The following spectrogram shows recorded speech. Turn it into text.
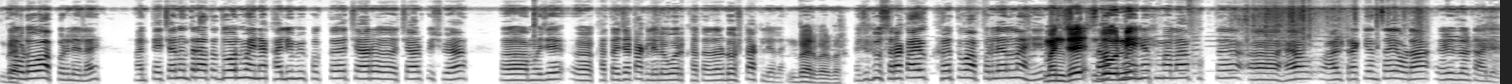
तेवढं वापरलेलं आहे. आणि त्याच्यानंतर आता दोन महिन्याखाली मी फक्त चार चार पिशव्या म्हणजे खताच्या टाकलेलं वर खताचा डोस टाकलेला आहे. बर बर बर. म्हणजे दुसरा काय खत वापरलेला नाही. म्हणजे दोन्ही मला फक्त ह्या अल्ट्राकेनचा एवढा रिझल्ट आलेला.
